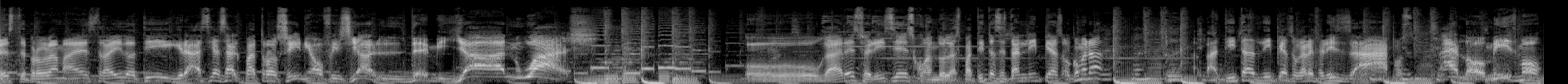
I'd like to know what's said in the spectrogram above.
Este programa es traído a ti gracias al patrocinio oficial de Millán Wash. Hogares felices cuando las patitas están limpias. ¿O cómo era? Patitas limpias, hogares felices. Ah, pues es lo mismo.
